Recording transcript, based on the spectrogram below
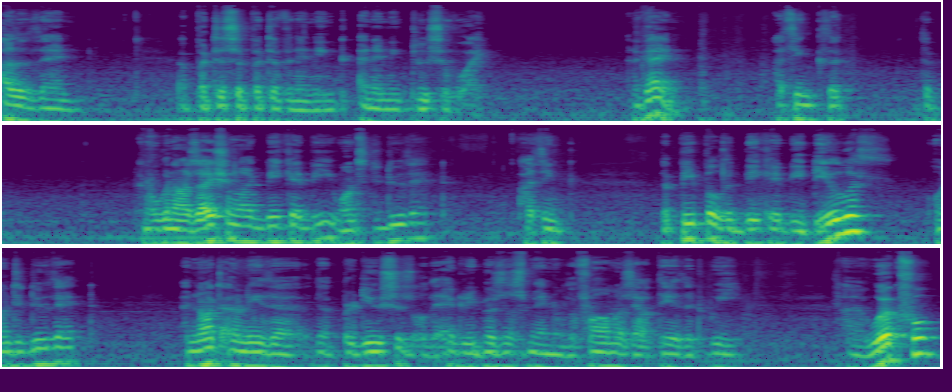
other than a participative and an, and an inclusive way. And again, I think that the, an organization like BKB wants to do that. I think the people that BKB deal with want to do that. And not only the, the producers or the agribusinessmen or the farmers out there that we uh, work for,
